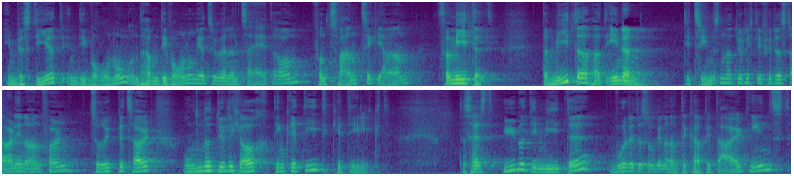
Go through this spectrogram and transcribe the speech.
investiert in die Wohnung und haben die Wohnung jetzt über einen Zeitraum von 20 Jahren vermietet. Der Mieter hat ihnen die Zinsen natürlich, die für das Darlehen anfallen, zurückbezahlt und natürlich auch den Kredit getilgt. Das heißt, über die Miete wurde der sogenannte Kapitaldienst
